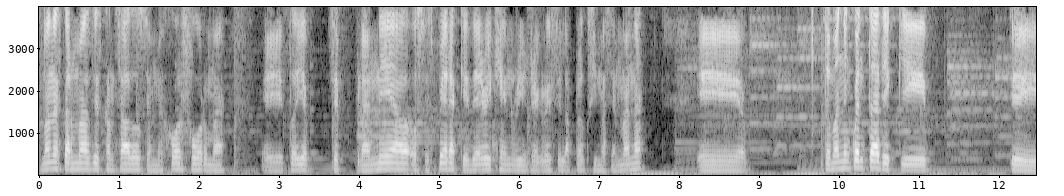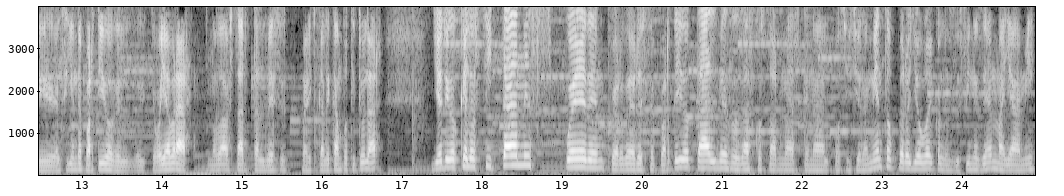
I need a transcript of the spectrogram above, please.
Van a estar más descansados, en mejor forma. Eh, todavía se planea o se espera que Derrick Henry regrese la próxima semana. Eh, tomando en cuenta de que eh, el siguiente partido del, que voy a hablar no va a estar tal vez el mariscal de campo titular. Yo digo que los Titanes pueden perder este partido, tal vez les va a costar más que nada el posicionamiento, pero yo voy con los Delfines de Miami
